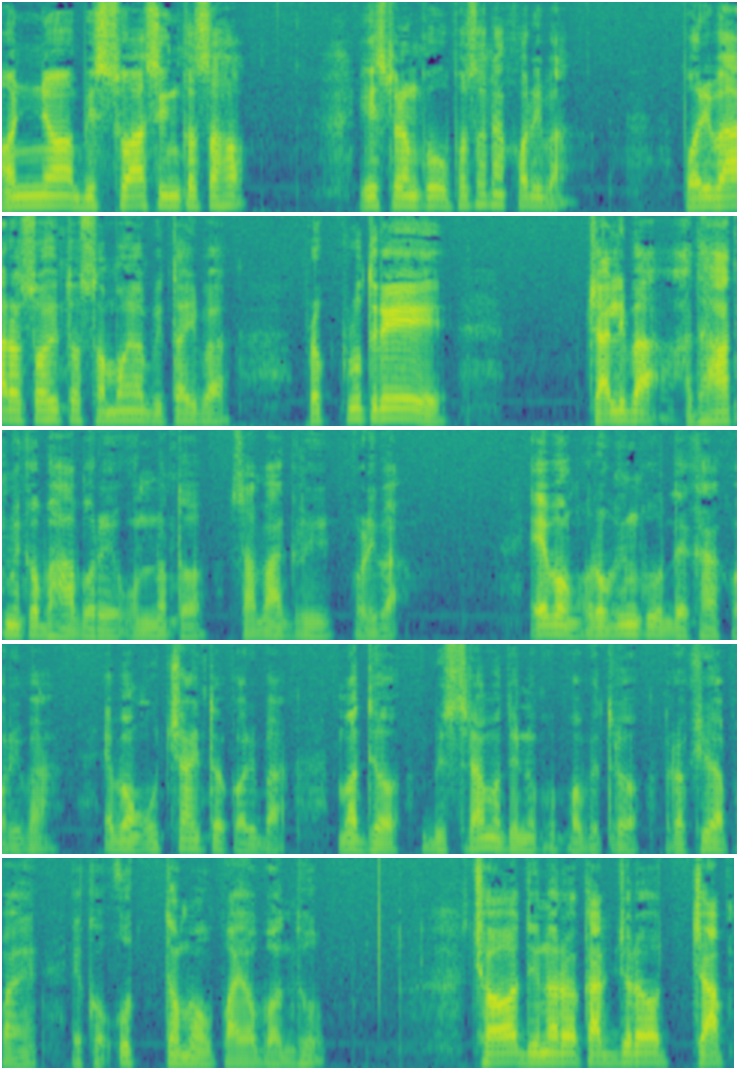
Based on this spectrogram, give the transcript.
ଅନ୍ୟ ବିଶ୍ୱାସୀଙ୍କ ସହ ଈଶ୍ୱରଙ୍କୁ ଉପାସନା କରିବା ପରିବାର ସହିତ ସମୟ ବିତାଇବା ପ୍ରକୃତିରେ ଚାଲିବା ଆଧ୍ୟାତ୍ମିକ ଭାବରେ ଉନ୍ନତ ସାମଗ୍ରୀ ପଡ଼ିବା ଏବଂ ରୋଗୀଙ୍କୁ ଦେଖା କରିବା ଏବଂ ଉତ୍ସାହିତ କରିବା ମଧ୍ୟ ବିଶ୍ରାମ ଦିନକୁ ପବିତ୍ର ରଖିବା ପାଇଁ ଏକ ଉତ୍ତମ ଉପାୟ ବନ୍ଧୁ। ଛଅ ଦିନର କାର୍ଯ୍ୟର ଚାପ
